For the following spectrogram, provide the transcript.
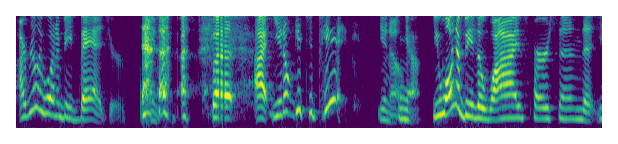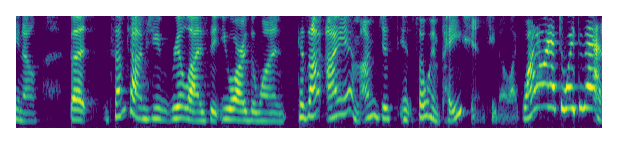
i really want to be badger you know? but I, you don't get to pick you know yeah. you want to be the wise person that you know but sometimes you realize that you are the one because I, I am i'm just so impatient you know like why do i have to wait to that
